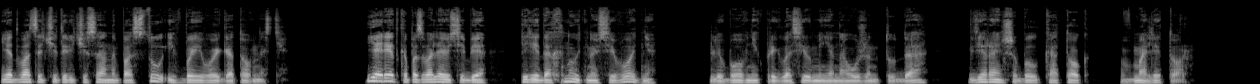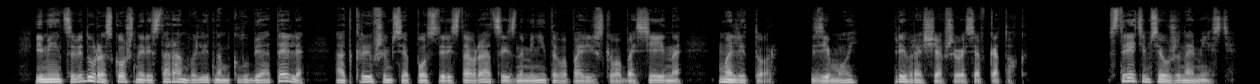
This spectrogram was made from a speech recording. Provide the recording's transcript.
Я 24 часа на посту и в боевой готовности. Я редко позволяю себе передохнуть, но сегодня любовник пригласил меня на ужин туда, где раньше был каток в Молитор. Имеется в виду роскошный ресторан в элитном клубе отеля, открывшемся после реставрации знаменитого парижского бассейна Молитор, зимой превращавшегося в каток. Встретимся уже на месте.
